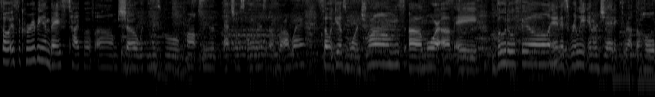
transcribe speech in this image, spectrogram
So it's a Caribbean-based type of um, show with musical prompts and the actual scores of Broadway. So it gives more drums, uh, more of a voodoo feel, and it's really energetic throughout the whole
